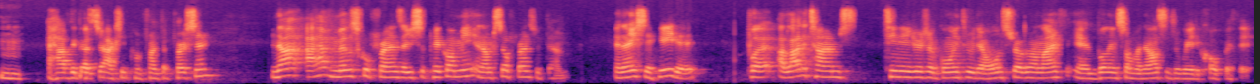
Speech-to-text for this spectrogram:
Mm-hmm. Have the guts to actually confront the person. Now, I have middle school friends that used to pick on me, and I'm still friends with them. And I used to hate it. But a lot of times, teenagers are going through their own struggle in life, and bullying someone else is a way to cope with it.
